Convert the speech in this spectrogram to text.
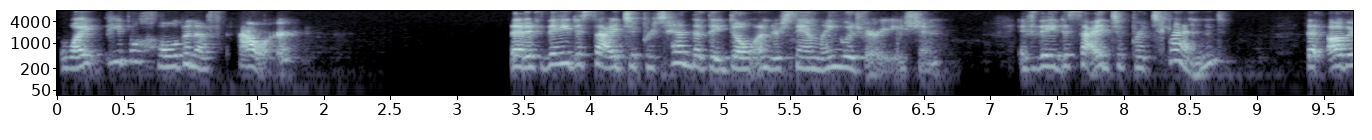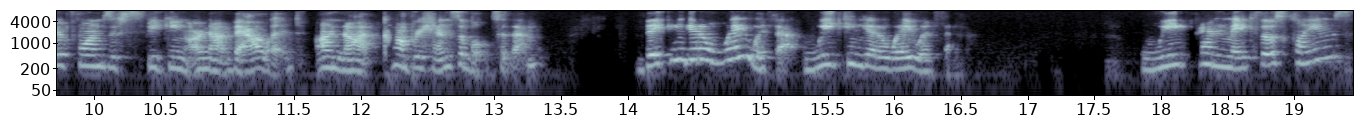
white people hold enough power that if they decide to pretend that they don't understand language variation, if they decide to pretend that other forms of speaking are not valid, are not comprehensible to them, they can get away with that. We can get away with that. We can make those claims,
